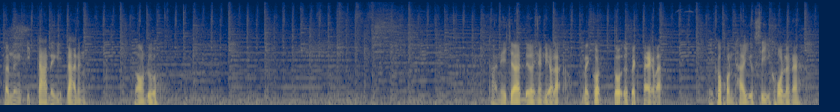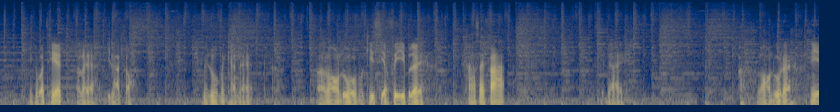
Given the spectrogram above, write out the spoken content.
แป๊บหนึ่งอีกตาหนึ่งอีกตาหนึ่งลองดู ตอนนี้จะเดินอย่างเดียวละ ไม่กดตัวอื่นแปลกๆละ นี่ก็คนไทยอยู่ 4 คนแล้วนะ นี่ก็ประเทศอะไรอะอิรักเหรอ ไม่รู้เหมือนกันนะฮะลองดู เมื่อกี้เสียฟรีไปเลย 5 สายฟ้า เสียดาย ลองดูนะ นี่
